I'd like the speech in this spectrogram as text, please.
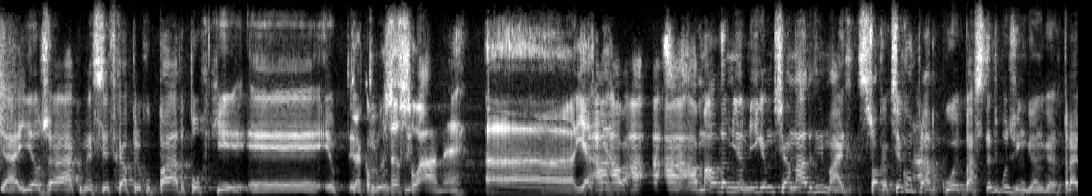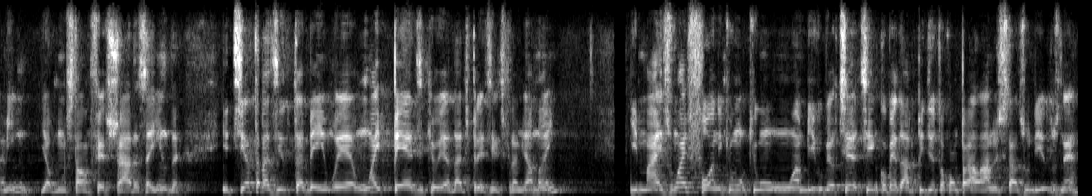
E aí eu já comecei a ficar preocupado porque é, eu, já eu começou trouxe... a suar, né? Ah, a, a, a, a, mala da minha amiga não tinha nada demais. Só que eu tinha comprado ah. bastante bugiganga para mim, e algumas estavam fechadas ainda, e tinha trazido também é, um iPad que eu ia dar de presente para minha mãe, e mais um iPhone que um, que um amigo meu tinha, tinha encomendado, pediu para comprar lá nos Estados Unidos, né?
